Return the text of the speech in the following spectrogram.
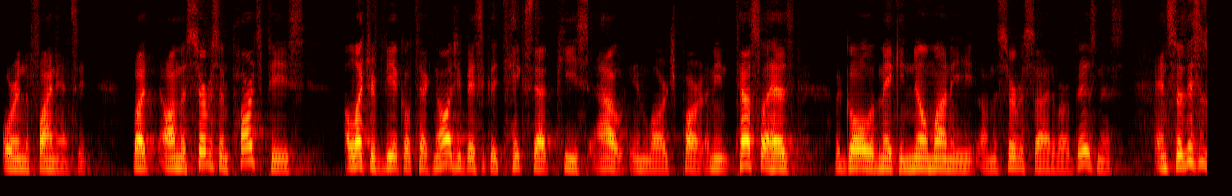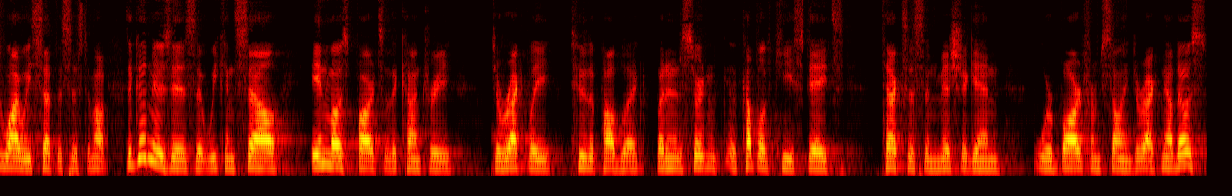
or in the financing. But on the service and parts piece, electric vehicle technology basically takes that piece out in large part. I mean, Tesla has a goal of making no money on the service side of our business. And so this is why we set the system up. The good news is that we can sell in most parts of the country directly to the public, but in a certain a couple of key states, Texas and Michigan, we're barred from selling direct. Now, those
